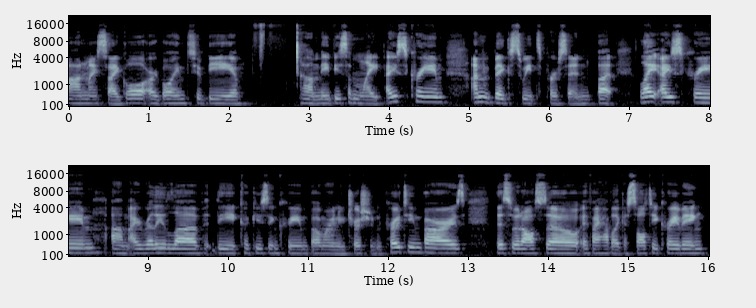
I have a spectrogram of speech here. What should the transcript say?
on my cycle are going to be um, maybe some light ice cream. I'm a big sweets person, but light ice cream. Um, I really love the cookies and cream Bowmar Nutrition protein bars. This would also, if I have like a salty craving,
